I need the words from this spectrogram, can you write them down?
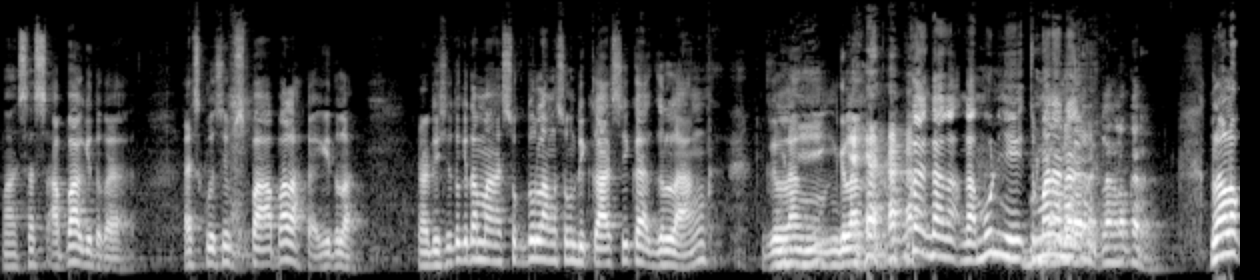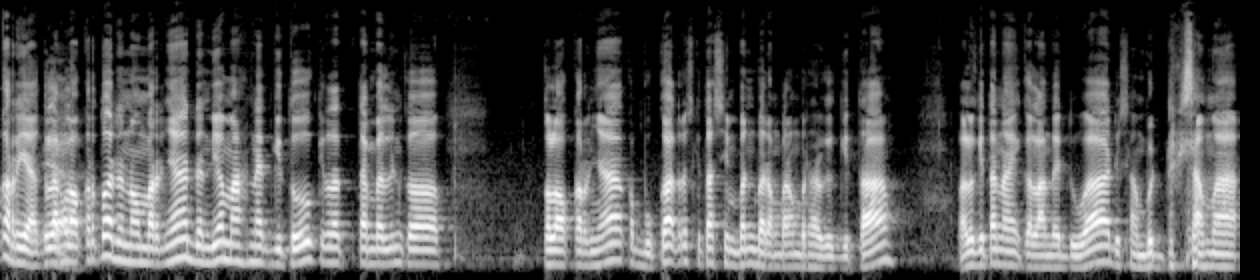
masas apa gitu kayak eksklusif spa apalah kayak gitulah. Nah di situ kita masuk tuh langsung dikasih kayak gelang, gelang, gelang. Bukan nggak nggak nggak munyi, cuman Gelang ada loker, gelang loker. Gelang locker ya, gelang Iya. locker tuh ada nomornya dan dia magnet gitu. Kita tempelin ke ke lokernya, kebuka terus kita simpen barang-barang berharga kita. Lalu kita naik ke lantai dua, disambut sama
